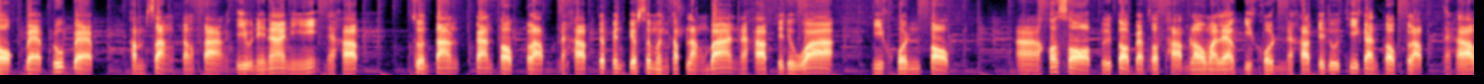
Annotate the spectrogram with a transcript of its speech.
ออกแบบรูปแบบคำสั่งต่างๆ ที่อยู่ในหน้านี้นะครับ ส่วนการการตอบกลับนะครับ จะเป็นเปรียบเสมือนกับหลังบ้านนะครับ จะดูว่ามีคนตอบอข้อสอบหรือตอบแบบสอบถามเรามาแล้วกี่คนนะครับ จะดูที่การตอบกลับนะครับ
